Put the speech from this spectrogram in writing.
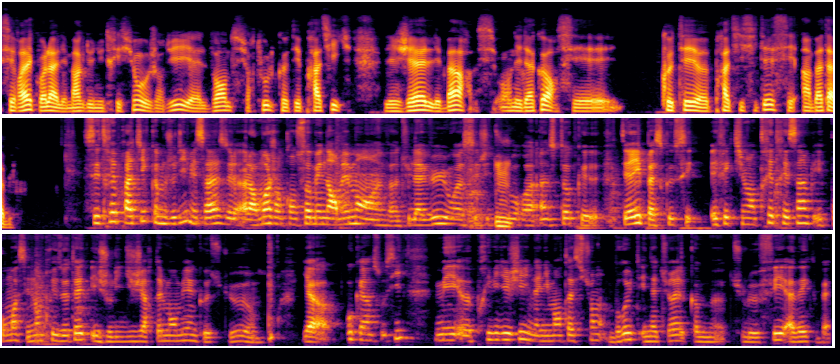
c'est vrai que voilà, les marques de nutrition aujourd'hui, elles vendent surtout le côté pratique. Les gels, les barres, on est d'accord, c'est côté euh, praticité, c'est imbattable. C'est très pratique, comme je dis, mais ça reste. Alors, moi, j'en consomme énormément. Hein. tu l'as vu, moi, j'ai mmh. toujours un stock euh, terrible parce que c'est effectivement très très simple et pour moi, c'est non prise de tête et je les digère tellement bien que, si tu veux, il n'y a aucun souci. Mais euh, privilégier une alimentation brute et naturelle comme euh, tu le fais avec bah,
